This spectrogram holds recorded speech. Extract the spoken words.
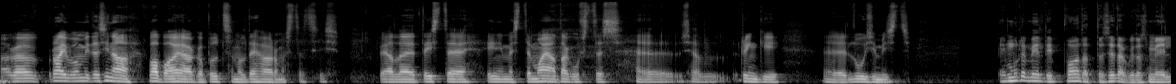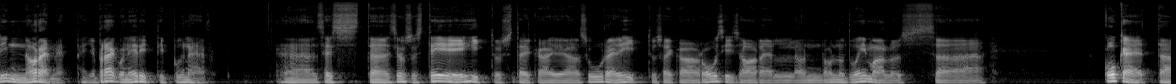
aga Raivo, mida sina vaba ajaga Põltsamaal teha armastad siis? peale teiste inimeste majatagustes äh, seal ringi äh, luusimist? ei, mulle meeldib vaadata seda, kuidas meie linn areneb ja praegu on eriti põnev sest äh, seoses tee-ehitustega ja suure ehitusega Roosisaarel on olnud võimalus äh, kogeda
